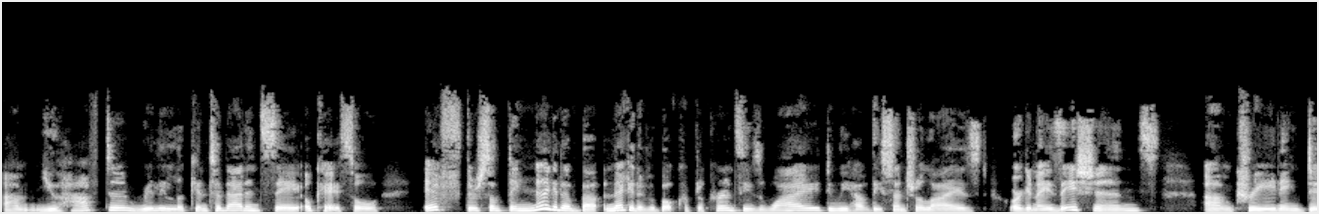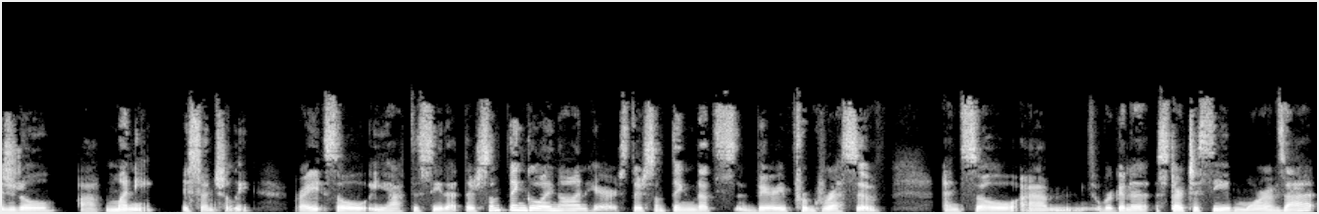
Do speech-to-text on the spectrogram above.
um, you have to really look into that and say, okay, so, if there's something negative about negative about cryptocurrencies, why do we have these centralized organizations um, creating digital uh, money essentially? Right. So you have to see that there's something going on here. There's something that's very progressive. And so, um, we're going to start to see more of that,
